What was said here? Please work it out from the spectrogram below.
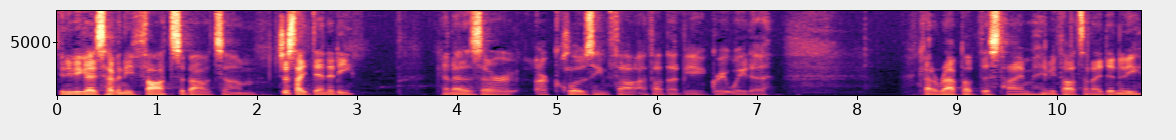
Do any of you guys have any thoughts about um, just identity? Kind of as our, our closing thought, I thought that'd be a great way to kind of wrap up this time. Any thoughts on identity?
